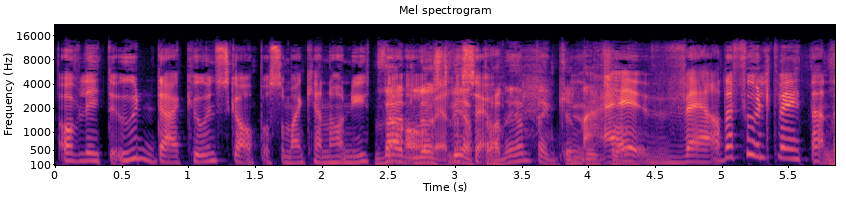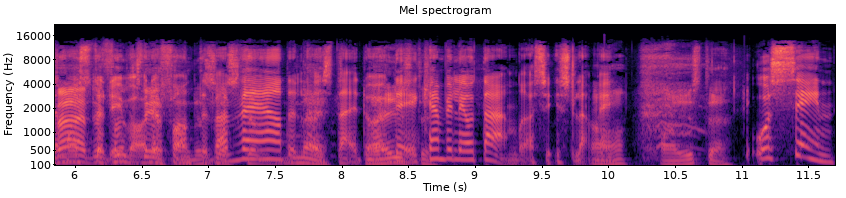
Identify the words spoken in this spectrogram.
av lite udda kunskaper som man kan ha nytta av. Värdelöst eller så. vetande helt enkelt. Nej, värdefullt vetande måste det Värdefullt vara. Det får inte vara värdelöst. nej, Nej, då, nej, det kan vi låta andra syssla med. Ja, just det. Och sen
